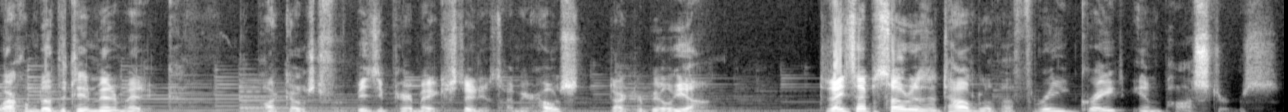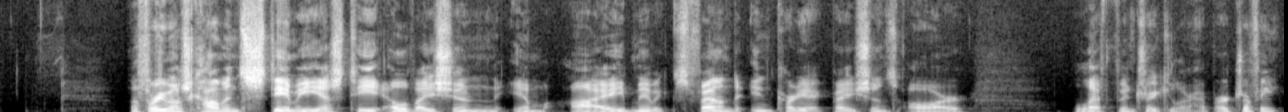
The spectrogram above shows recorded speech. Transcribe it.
Welcome to the 10 Minute Medic, a podcast for busy paramedic students. I'm your host, Dr. Bill Young. Today's episode is entitled The Three Great Imposters. The three most common STEMI, ST elevation MI mimics found in cardiac patients are left ventricular hypertrophy,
